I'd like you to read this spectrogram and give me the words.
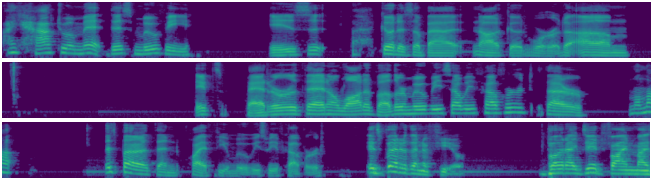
I have to admit this movie is good as a bad not a good word. Um it's better than a lot of other movies that we've covered that are well not it's better than quite a few movies we've covered. It's better than a few. But I did find my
